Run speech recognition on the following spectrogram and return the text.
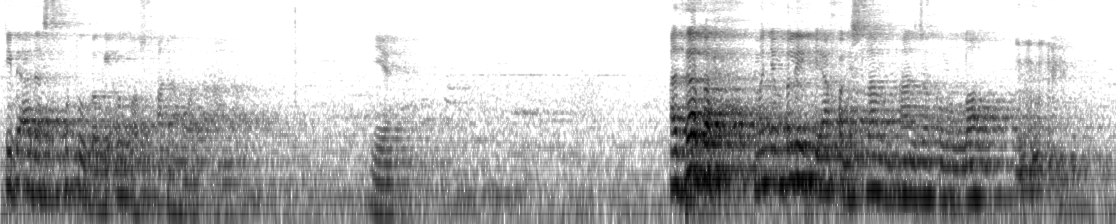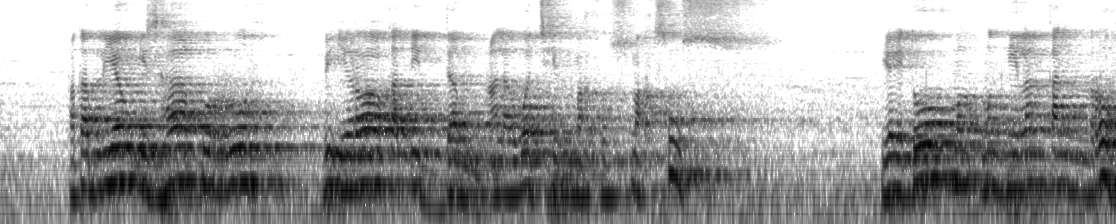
Tidak ada sekutu bagi Allah Subhanahu wa taala. Iya. Adzabah menyembelih di akhir Islam azakumullah. Kata beliau izhaqur ruh bi iraqatid dam ala wajhin makhsus makhsus yaitu menghilangkan ruh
